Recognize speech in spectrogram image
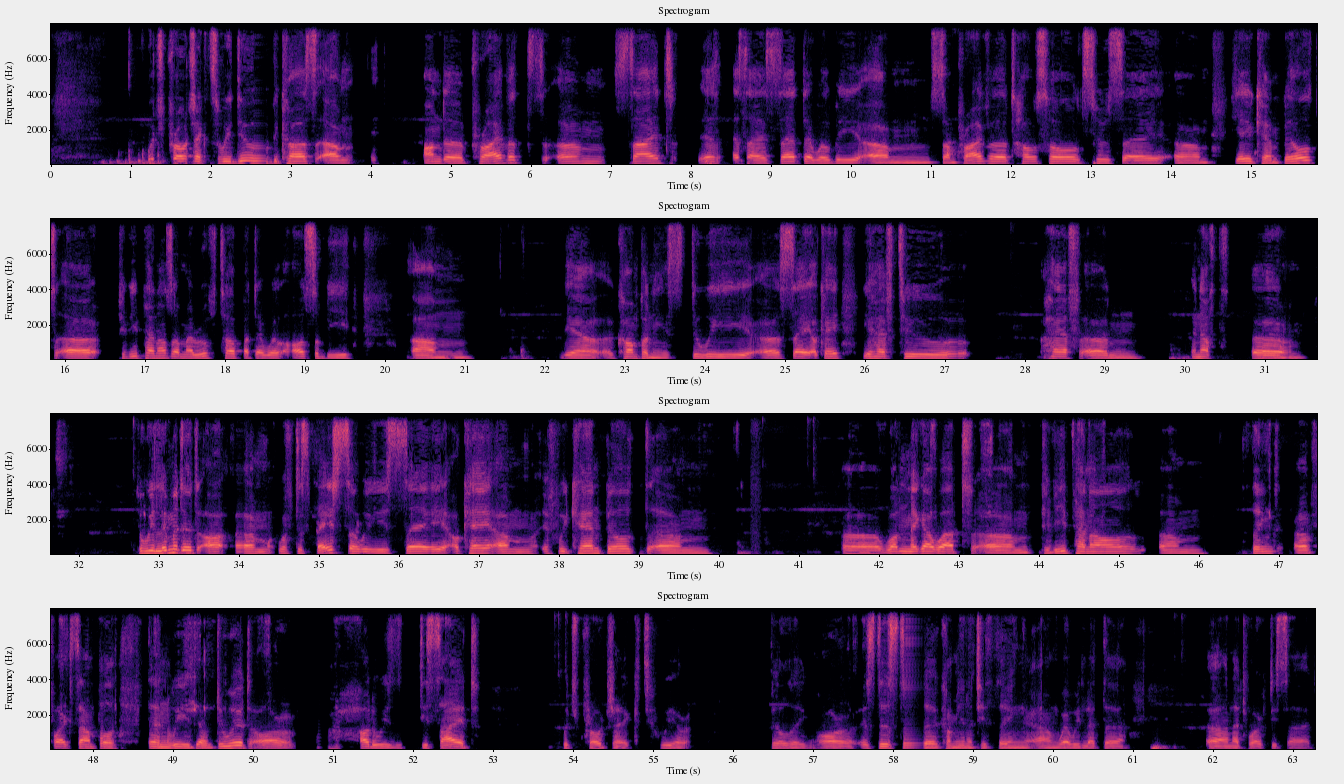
which projects we do because um on the private um side as i said there will be um some private households who say um yeah you can build uh pv panels on my rooftop but there will also be um yeah companies. Do we uh, say okay you have to have um, enough um, do we limit it um, with the space. So we say okay um, if we can build um, uh, one megawatt um, pv panel thing uh, for example then we don't do it or how do we decide which project we are building or is this the community thing um, where we let the uh, network decide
